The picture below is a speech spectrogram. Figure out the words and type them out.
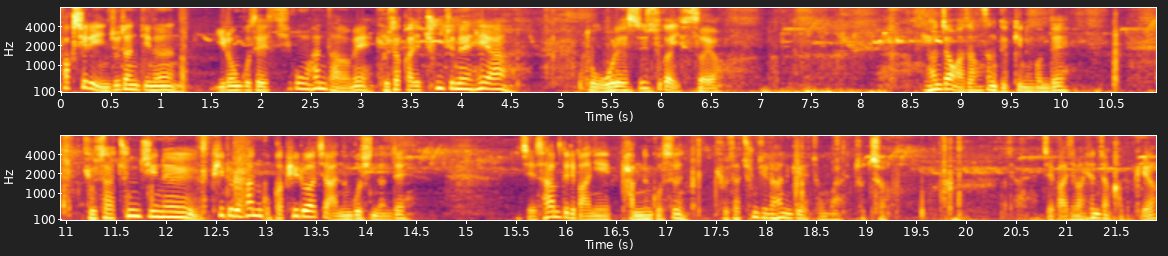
확실히 인조잔디는 이런 곳에 시공한 다음에 교사까지 충진을 해야 또 오래 쓸 수가 있어요. 현장 와서 항상 느끼는 건데 교사 충진을 필요로 하는 곳과 필요하지 않은 곳이 있는데 이제 사람들이 많이 밟는 곳은 교사 충진을 하는 게 정말 좋죠. 자, 이제 마지막 현장 가볼게요.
